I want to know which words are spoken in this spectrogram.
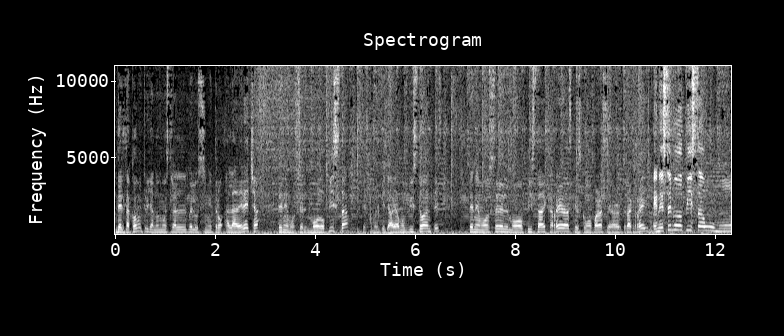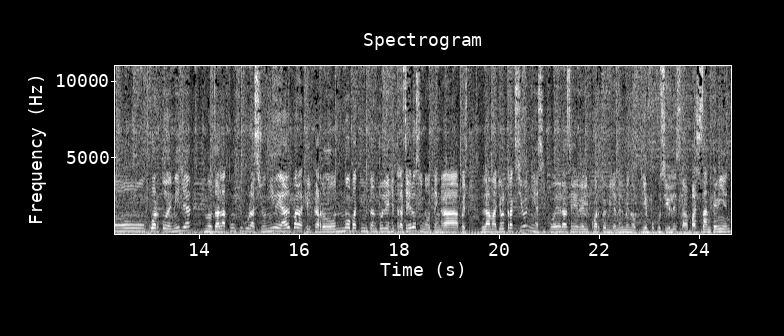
del tacómetro ya nos muestra el velocímetro a la derecha, tenemos el modo pista, que es como el que ya habíamos visto antes, tenemos el modo pista de carreras, que es como para hacer drag race. En este modo pista o cuarto de milla, nos da la configuración ideal para que el carro no patine tanto el eje trasero, sino tenga pues la mayor tracción y así poder hacer el cuarto de milla en el menor tiempo posible. Está bastante bien.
